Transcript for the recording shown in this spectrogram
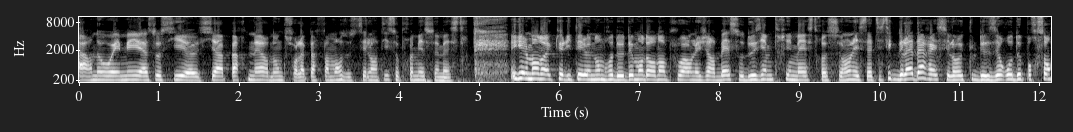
Arnaud Aimé, associé euh, SIA Partner, donc sur la performance de Stellantis au premier semestre. Également dans l'actualité, le nombre de demandeurs d'emploi en légère baisse au deuxième trimestre selon les statistiques de la DARES. Il recule de 0,2%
